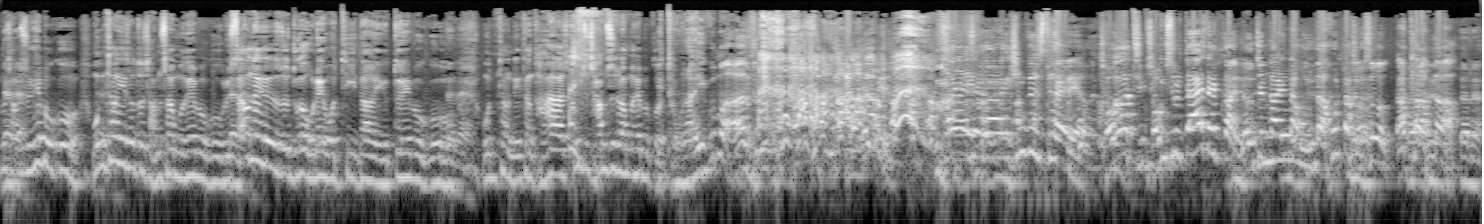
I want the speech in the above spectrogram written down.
네. 잠수 해보고, 온탕에서도 잠수 한번 해보고, 그리고 네네. 사우나에서도 누가 오래 버티나 이것도 해보고, 네네. 온탕, 냉탕 다, 아무튼 잠수를 한번 해볼 것 같아요. 도라이구만. 사회 생활하기 힘든 스타일이에요. 저 같은 점수를 따야 될 거 아니에요. 면접관이 딱 온다. 홀딱 점수 나타났다. 네, 네.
